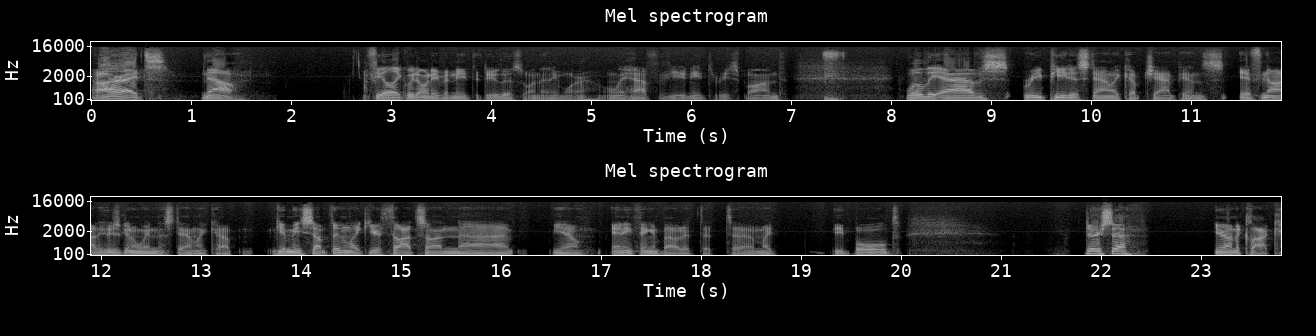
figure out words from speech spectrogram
All right. Now, I feel like we don't even need to do this one anymore. Only half of you need to respond. Will the Avs repeat as Stanley Cup champions? If not, who's going to win the Stanley Cup? Give me something like your thoughts on, uh, you know, anything about it that uh, might be bold. Dursa, you're on the clock.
